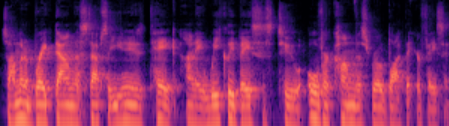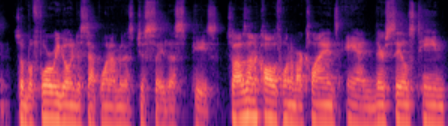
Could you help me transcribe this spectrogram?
So I'm going to break down the steps that you need to take on a weekly basis to overcome this roadblock that you're facing. So before we go into step one, I'm going to just say this piece. So I was on a call with one of our clients and their sales team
